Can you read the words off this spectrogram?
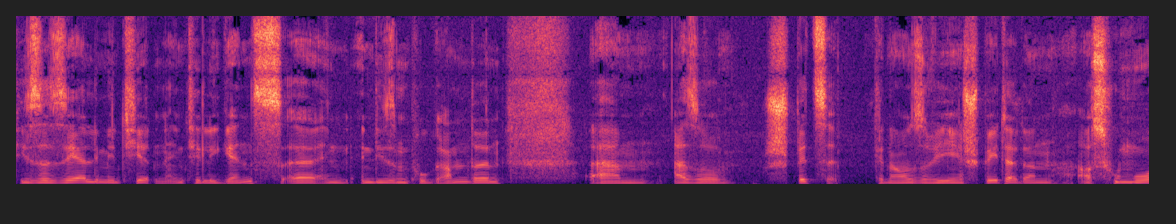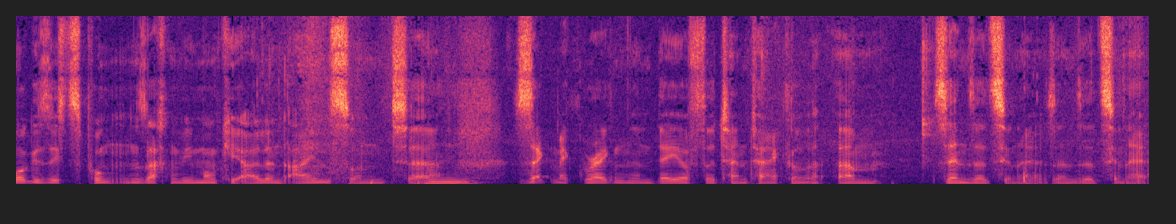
dieser sehr limitierten Intelligenz äh, in, in diesem Programm drin. Ähm, also spitze. Genauso wie später dann aus Humor-Gesichtspunkten Sachen wie Monkey Island 1 und äh, Zack McGregor und Day of the Tentacle. Ähm, sensationell, sensationell.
